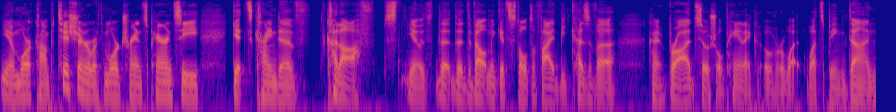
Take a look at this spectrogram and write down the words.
you know more competition or with more transparency gets kind of cut off. You know, the the development gets stultified because of a kind of broad social panic over what what's being done.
